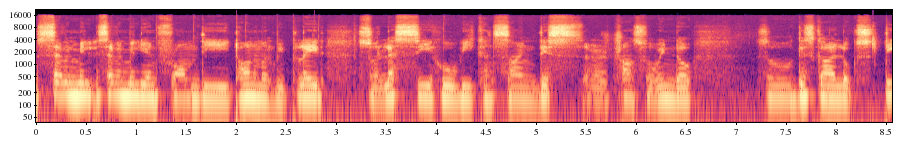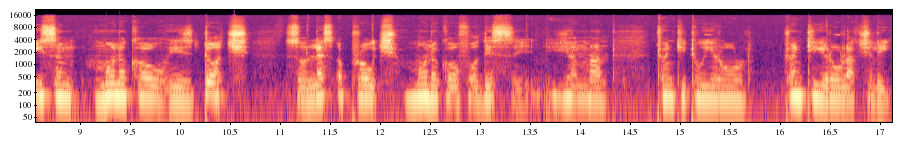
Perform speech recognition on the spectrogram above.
seven mil seven million from the tournament we played. So let's see who we can sign this uh, transfer window. So this guy looks decent. Monaco he's dutch so let's approach Monaco for this uh, young man 22 year old 20 year old actually.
